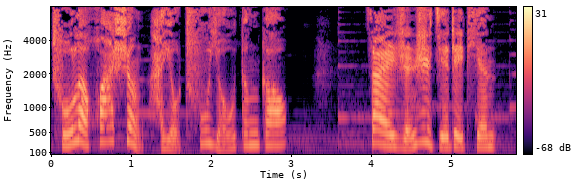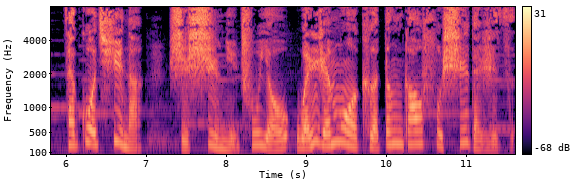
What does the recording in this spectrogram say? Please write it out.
除了花盛，还有出游登高。在人日节这天，在过去呢，是仕女出游、文人墨客登高赋诗的日子。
